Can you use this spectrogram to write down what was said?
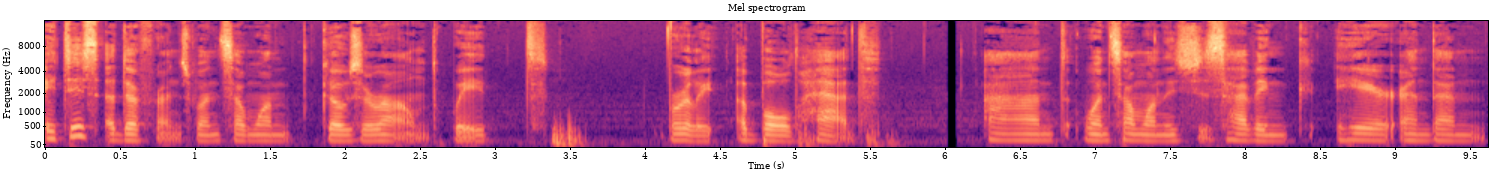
it is a difference when someone goes around with really a bald head and when someone is just having hair and then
